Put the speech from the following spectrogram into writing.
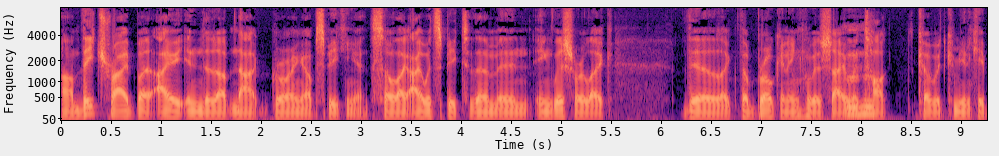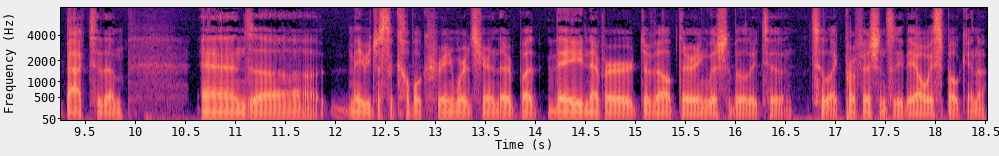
Um, they tried, but I ended up not growing up speaking it. So like I would speak to them in English or like the like the broken English. I would talk, I would communicate back to them, and uh, maybe just a couple Korean words here and there. But they never developed their English ability to to like proficiency. They always spoke in a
